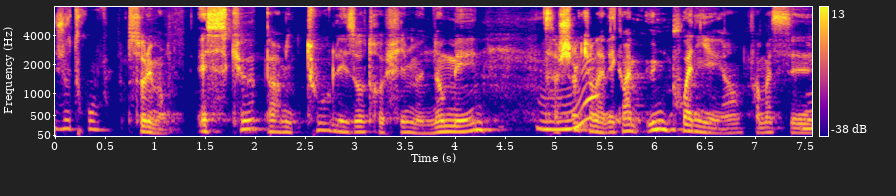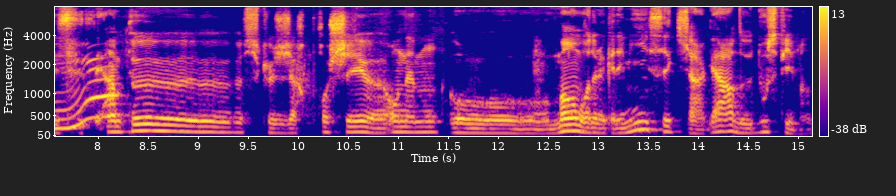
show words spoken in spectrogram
je trouve. Absolument. Est-ce que parmi tous les autres films nommés, Sachant qu'il y en avait quand même une poignée, hein. Enfin moi c'est Mmh. c'est un peu, heu, ce que j'ai reproché, heu, en amont aux membres de l'académie, c'est qu'ils regardent 12 films, hein.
